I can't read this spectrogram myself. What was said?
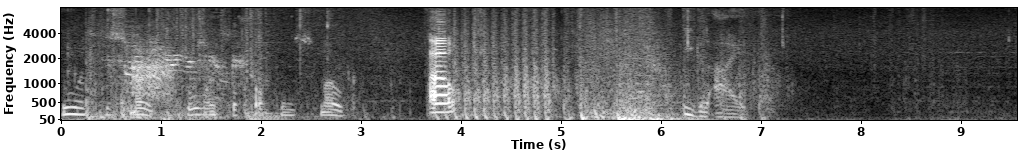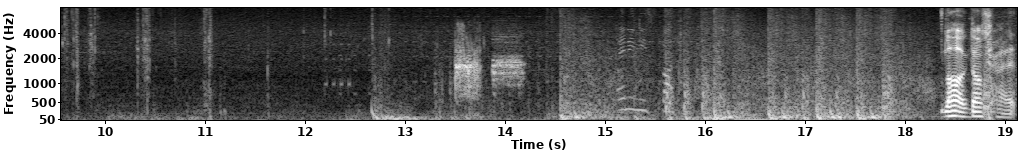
Who wants to smoke? Who wants to fucking smoke? Oh! Eagle eye. Enemy spotted. Log, don't try it.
